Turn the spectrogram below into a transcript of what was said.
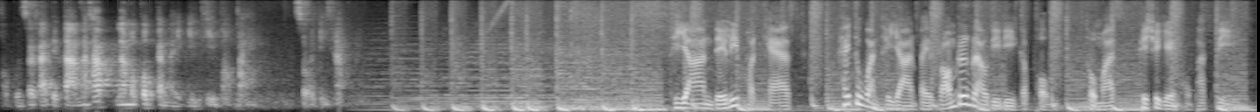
ขอบคุณสำหรับการติดตามนะครับ แล้วมาพบกันใน EP ต่อไป สวัสดีครับ ทยาน Daily Podcast ให้ทุกวันทยานไปพร้อมเรื่องราวดีๆ กับผม โทมัส พิเชยนของพักดี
